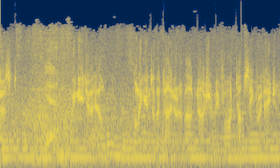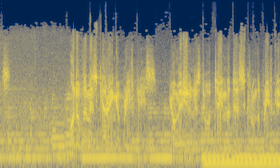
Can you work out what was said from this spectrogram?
Yeah? we need your help. Pulling into the diner about now should be four top secret agents. One of them is carrying a briefcase. Your mission is to obtain the disc from the briefcase.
